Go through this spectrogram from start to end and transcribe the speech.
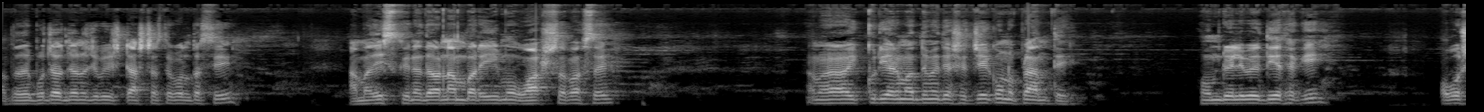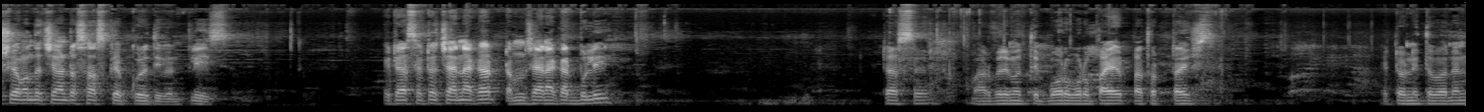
আপনাদের বোঝার জন্য যে জিনিসটা আস্তে আস্তে বলতেছি আমাদের স্ক্রিনে দেওয়া নাম্বারে ইমো হোয়াটসঅ্যাপ আছে। আমরা এই কুরিয়ার মাধ্যমে দেশের যে কোনো প্রান্তে হোম ডেলিভারি দিয়ে থাকি। অবশ্যই আমাদের চ্যানেলটা সাবস্ক্রাইব করে দিবেন প্লিজ এটা আছে একটা চায়না কার্ড আমরা চায়না কার্ড বলি। এটা আছে। মার্বেলের মধ্যে বড় বড় পায়ের পাথরটা এটাও নিতে পারেন।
